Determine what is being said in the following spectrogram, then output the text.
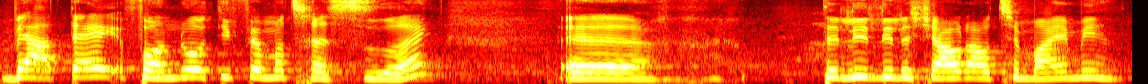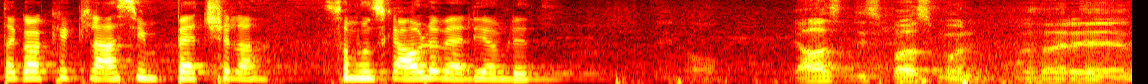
hver dag for at nå de 65 sider. Ikke? Øh, det er lige et lille shout-out til Miami, der godt kan klare sin bachelor, som hun skal aflevere lige om lidt. Jeg har også lige et spørgsmål. Hvad hedder det?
